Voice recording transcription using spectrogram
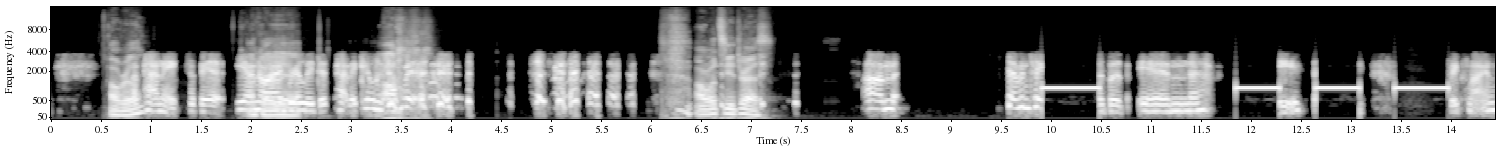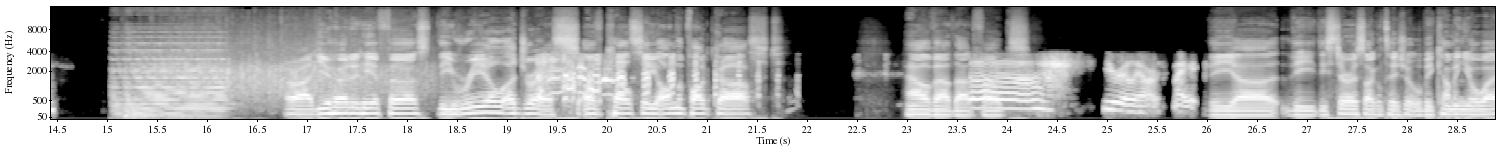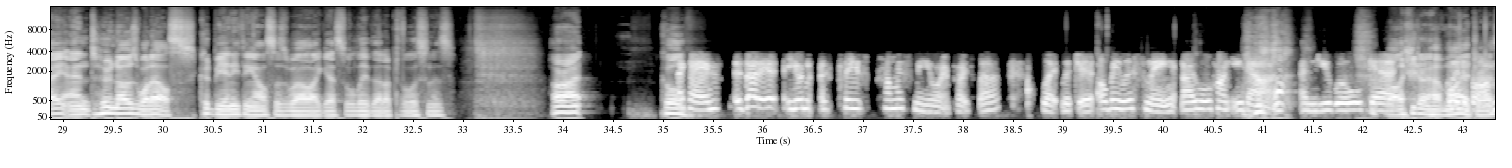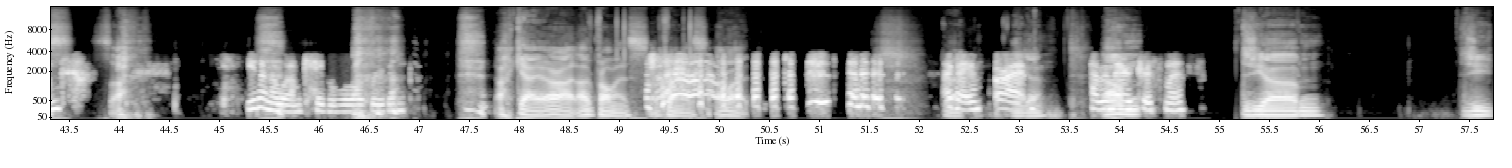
Oh, really? I panicked a bit. Yeah, no, Okay, I yeah. really did panic a little Oh. bit. Oh, what's the address? um, seventeen in six nine. All right. You heard it here first. The real address of Kelsey on the podcast. How about that, folks? Uh, you really are a snake. The uh, the the Stereocycle T-shirt will be coming your way, and who knows what else? Could be anything else as well. I guess we'll leave that up to the listeners. All right, cool. Okay, is that it? You're, please promise me you won't post that. Like legit, I'll be listening. I will hunt you down, and you will get. Well, you don't have my address, so You don't know what I'm capable of, Ruben. okay. All right, I promise. I promise. All right. okay, all There right. you. Have a Merry Um, Christmas. Did you um? Did you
